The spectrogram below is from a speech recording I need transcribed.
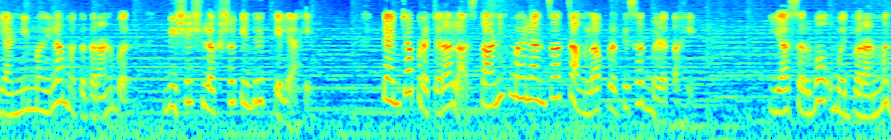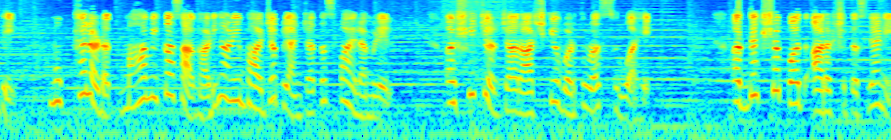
यांनी महिला मतदारांवर विशेष लक्ष केंद्रित केले आहे. त्यांच्या प्रचाराला स्थानिक महिलांचा चांगला प्रतिसाद मिळत आहे. या सर्व उमेदवारांमध्ये मुख्य लढत महाविकास आघाडी आणि भाजप यांच्यातच पाहायला मिळेल अशी चर्चा राजकीय वर्तुळात सुरू आहे. अध्यक्षपद आरक्षित असल्याने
